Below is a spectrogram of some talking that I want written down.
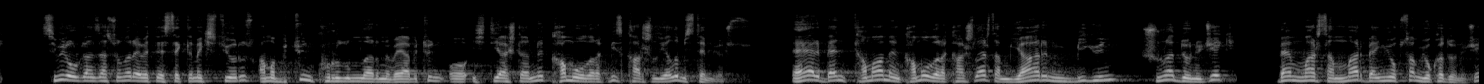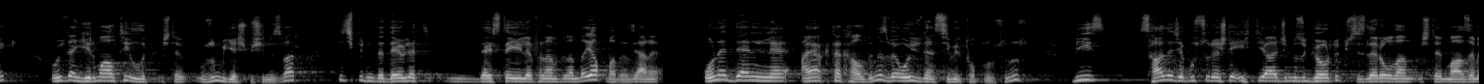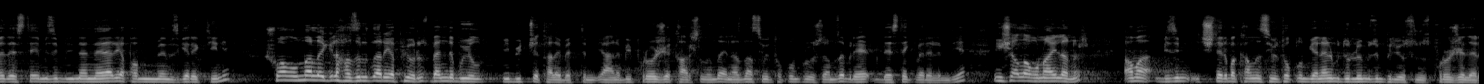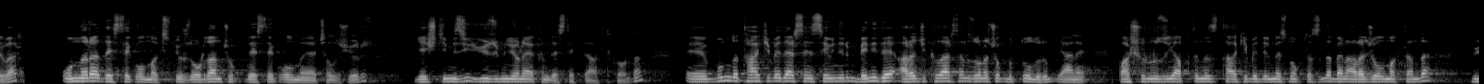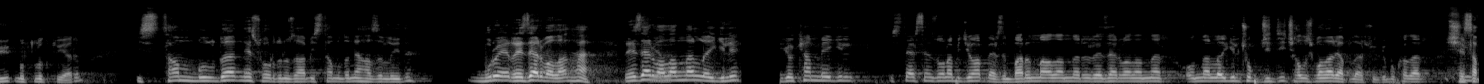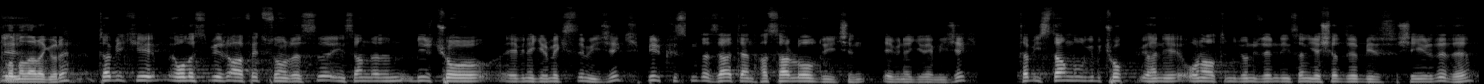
Sivil organizasyonları evet desteklemek istiyoruz ama bütün kurulumlarını veya bütün o ihtiyaçlarını kamu olarak biz karşılayalım istemiyoruz. Eğer ben tamamen kamu olarak karşılarsam yarın bir gün şuna dönecek. Ben varsam var, ben yoksam yoka dönecek. O yüzden 26 yıllık işte uzun bir geçmişiniz var. Hiçbirinde devlet desteğiyle falan filan da yapmadınız. Yani o nedenle ayakta kaldınız ve o yüzden sivil toplumsunuz. Biz sadece bu süreçte ihtiyacımızı gördük. Sizlere olan işte malzeme desteğimizi bilmem neler yapabilmemiz gerektiğini. Şu an onlarla ilgili hazırlıklar yapıyoruz. Ben de bu yıl bir bütçe talep ettim. Yani bir proje karşılığında en azından sivil toplum kuruluşlarımıza bir destek verelim diye. İnşallah onaylanır. Ama bizim İçişleri Bakanlığı Sivil Toplum Genel Müdürlüğümüzün biliyorsunuz projeleri var. Onlara destek olmak istiyoruz. Oradan çok destek olmaya çalışıyoruz. Geçtiğimiz yıl 100 milyona yakın destek dağıttık oradan. Bunu da takip ederseniz sevinirim. Beni de aracı kılarsanız ona çok mutlu olurum. Yani başvurunuzu yaptığınız takip edilmesi noktasında ben aracı olmaktan da büyük mutluluk duyarım. İstanbul'da ne sordunuz abi? İstanbul'da ne hazırlıydı? Buraya rezerv alan, ha rezerv evet. alanlarla ilgili Gökhan Beygil isterseniz ona bir cevap versin. Barınma alanları, rezerv alanlar, onlarla ilgili çok ciddi çalışmalar yaptılar çünkü bu kadar Şimdi, hesaplamalara göre. Tabii ki olası bir afet sonrası insanların birçoğu evine girmek istemeyecek. Bir kısmı da zaten hasarlı olduğu için evine giremeyecek. Tabii İstanbul gibi çok hani 16 milyon üzerinde insanın yaşadığı bir şehirde de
